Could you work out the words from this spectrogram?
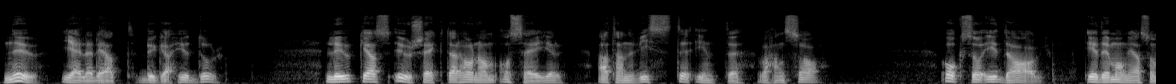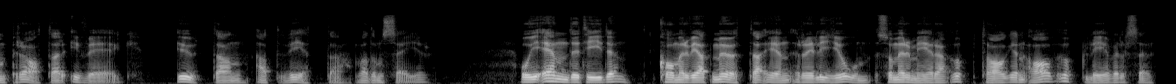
Nu gäller det att bygga hyddor. Lukas ursäktar honom och säger att han visste inte vad han sa. Också idag är det många som pratar iväg utan att veta vad de säger. Och i ändetiden kommer vi att möta en religion som är mera upptagen av upplevelser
